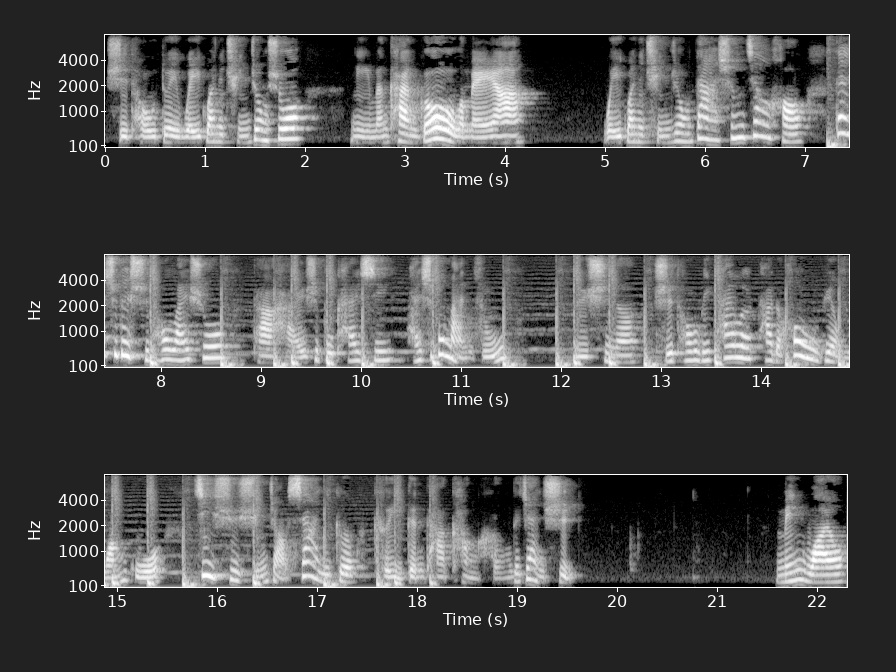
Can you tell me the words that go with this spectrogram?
石头对围观的群众说：“你们看够了没啊？” 围观的群众大声叫好，但是对石头来说，他还是不开心，还是不满足。于是呢，石头离开了他的后院王国，继续寻找下一个可以跟他抗衡的战士。Meanwhile,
